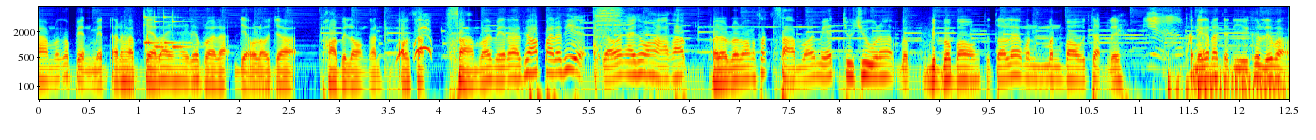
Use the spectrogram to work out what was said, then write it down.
ามแล้วก็เปลี่ยนเม็ดแล้วนะครับแกไล่ให้เรียบร้อยแล้วเดี๋ยวเราจะพาไปลองกันเอาสัก 300 เมตรได้พี่อ๊อฟไปแล้วพี่ เดี๋ยวยังไงโทรหาครับไปแล้วเราลองสัก 300 เมตร ชิวๆนะครับแบบบิดเบาๆแต่ตอนแรกมันมันเบาจัดเลยอันนี้ก็น่าจะดีขึ้นหรือเปล่า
